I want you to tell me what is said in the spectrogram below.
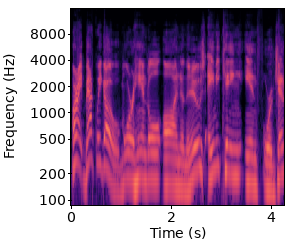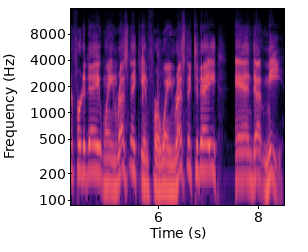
All right, back we go. More Handel on the news. Amy King in for Jennifer today. Wayne Resnick in for Wayne Resnick today. And uh, me.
